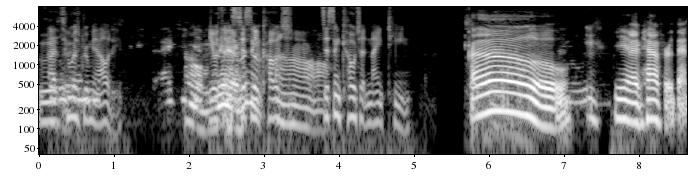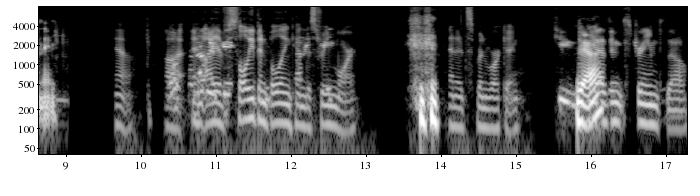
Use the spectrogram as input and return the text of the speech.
Who That's is who was Groomiality. Oh, He was an assistant coach. Oh. Assistant coach at 19. oh. Yeah, I have heard that name. Yeah. Uh, and I have slowly been bullying him to stream more, and it's been working. Yeah, He Yeah. hasn't streamed though.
